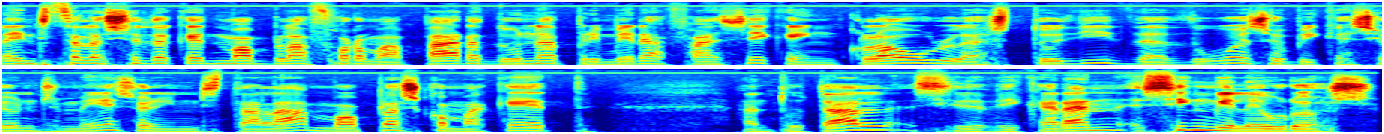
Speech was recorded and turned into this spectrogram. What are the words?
La instal·lació d'aquest moble forma part d'una primera fase que inclou l'estudi de dues ubicacions més on instal·lar mobles com aquest. En total, s'hi dedicaran 5.000 euros.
